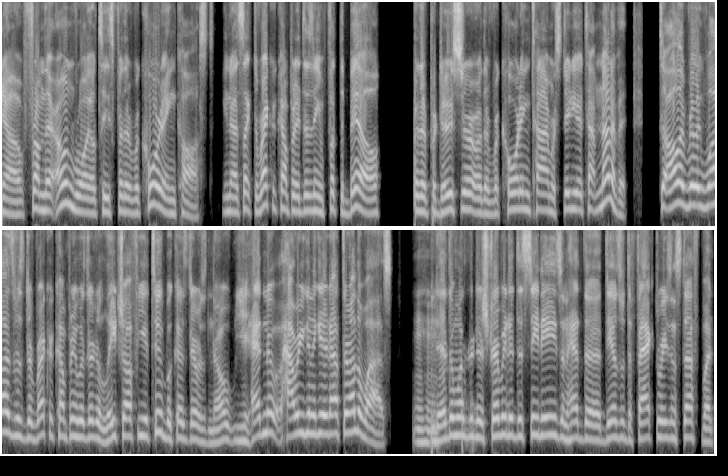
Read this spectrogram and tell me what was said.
know, from their own royalties for the recording cost. You know, it's like the record company doesn't even foot the bill for the producer or the recording time or studio time, none of it. So all it really was was the record company was there to leech off of you too because there was no, you had no, how are you going to get it out there otherwise? Mm-hmm. They're the ones that distributed the CDs and had the deals with the factories and stuff, but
